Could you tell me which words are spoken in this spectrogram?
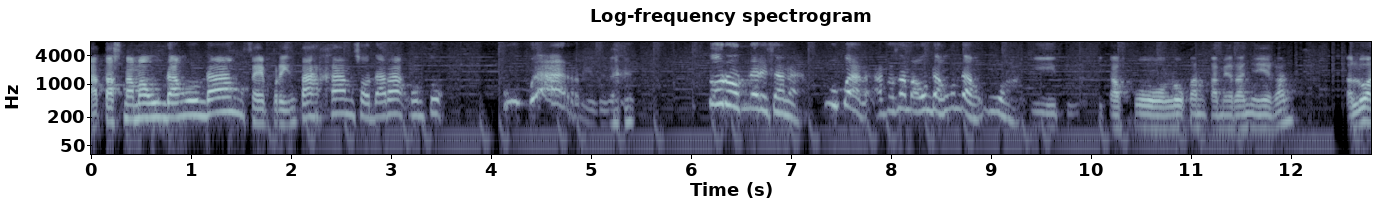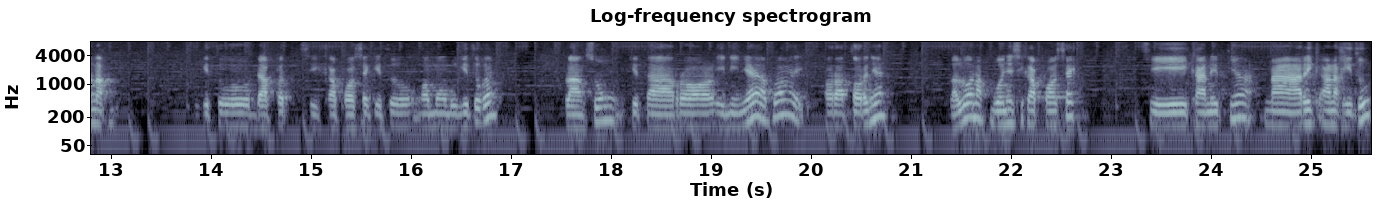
atas nama undang-undang saya perintahkan saudara untuk bubar gitu. Turun dari sana bubar atas nama undang-undang. Wah itu kita follow kan kameranya ya kan? Lalu anak begitu dapat si kapolsek itu ngomong begitu kan? Langsung kita roll ininya apa oratornya. Lalu anak buahnya si kapolsek si kanitnya narik anak itu.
